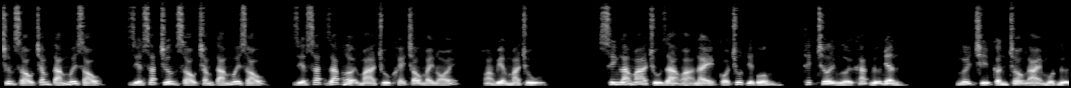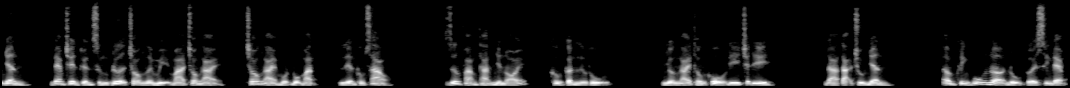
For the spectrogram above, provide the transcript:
Chương 686, diệt sát chương 686, diệt sát giáp hợi ma chủ khẽ cho mày nói hoàng viêm ma chủ. Sinh la ma chủ gia hỏa này có chút điên cuồng thích chơi người khác nữ nhân. Ngươi chỉ cần cho ngài một nữ nhân đem trên thuyền xứng đưa cho ngươi mị ma cho ngài cho ngài một bộ mặt liền không sao. Dương phàm thản nhiên nói không cần lưu thủ. Nhường ngài thống khổ đi chết đi đa tạ chủ nhân. Âm kinh vũ nở nụ cười xinh đẹp,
